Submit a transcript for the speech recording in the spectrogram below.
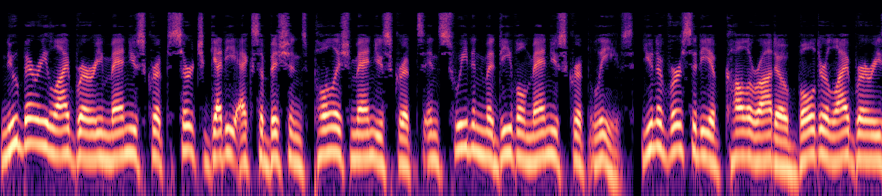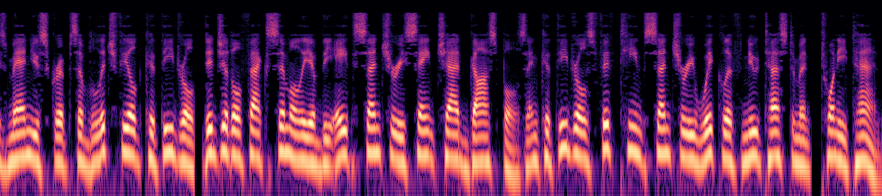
Newberry Library Manuscript Search Getty Exhibitions Polish manuscripts in Sweden Medieval manuscript leaves, University of Colorado Boulder Libraries Manuscripts of Lichfield Cathedral, digital facsimile of the 8th century St. Chad Gospels and Cathedral's 15th century Wycliffe New Testament, 2010.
